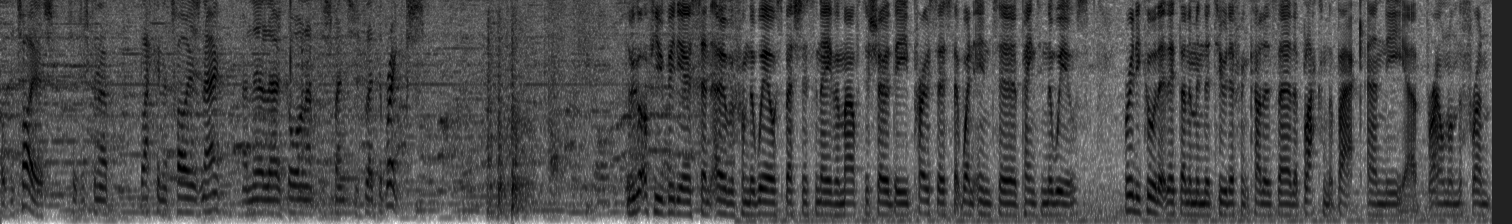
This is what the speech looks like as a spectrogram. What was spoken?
of the tyres. So just going to blacken the tyres now, and they'll uh, go on after Spencer's bled the brakes. So we've got a few videos sent over from the wheel specialist in Avonmouth to show the process that went into painting the wheels. Really cool that they've done them in the two different colours there, the black on the back and the uh, brown on the front.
